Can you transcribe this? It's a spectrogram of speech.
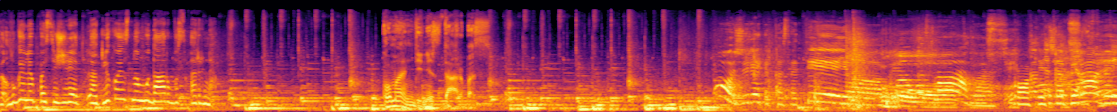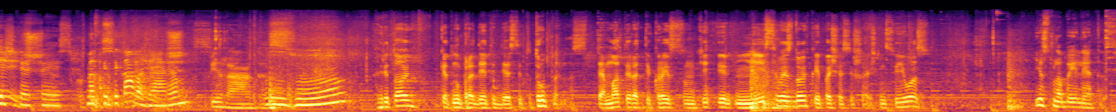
galų galę pasižiūrėti, atliko jis namų darbus ar ne. Komandinis darbas. O, žiūrėkit, kas atėjo. Labas. Kokį čia piragą iškešai. Mes kaip tik kavą geriam. Piragas. Mhm. Rytoj ketinu pradėti dėstyti trupmenas. Tema tai yra tikrai sunki ir neįsivaizduoju, kaip aš jas išaiškinsiu juos. Jis labai lėtas.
